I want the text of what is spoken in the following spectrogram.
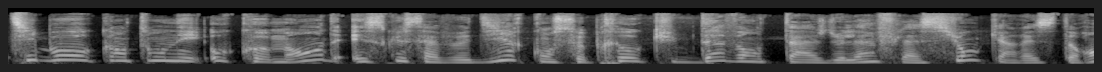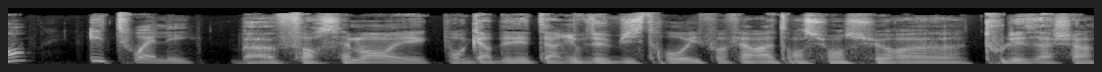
Thibaut, quand on est aux commandes, est-ce que ça veut dire qu'on se préoccupe davantage de l'inflation qu'un restaurant étoilé? Bah forcément, et pour garder des tarifs de bistrot, il faut faire attention sur euh, tous les achats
